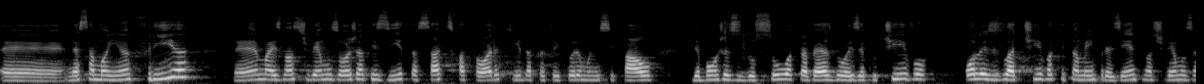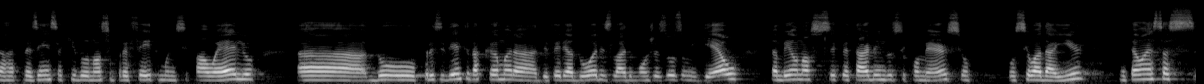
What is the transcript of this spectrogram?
é, nessa manhã fria, né, mas nós tivemos hoje a visita satisfatória aqui da Prefeitura Municipal de Bom Jesus do Sul, através do Executivo, o Legislativo aqui também presente, nós tivemos a presença aqui do nosso prefeito municipal Hélio, uh, do presidente da Câmara de Vereadores lá de Bom Jesus, o Miguel, também o nosso secretário de Indústria e Comércio, o seu Adair. Então, essas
